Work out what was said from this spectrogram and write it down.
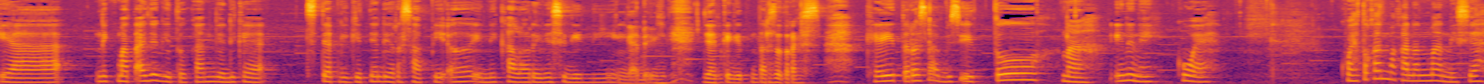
ya nikmat aja gitu kan. Jadi kayak setiap gigitnya diresapi oh ini kalorinya segini. Enggak deh jangan kayak gitu ntar stres. Oke okay, terus habis itu nah ini nih kue. Kue itu kan makanan manis ya.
